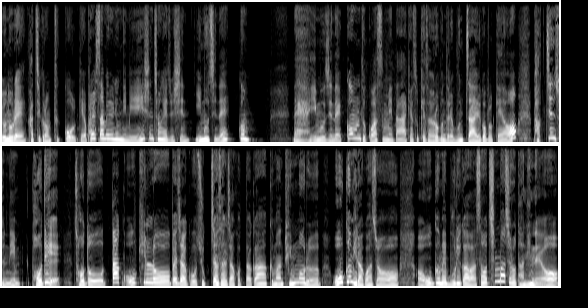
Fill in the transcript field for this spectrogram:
요 노래 같이 그럼 듣고 올게요. 8316님이 신청해주신 이무진의 꿈. 네, 이무진의 꿈 듣고 왔습니다. 계속해서 여러분들의 문자 읽어볼게요. 박진수님, 버디, 저도 딱 5kg 빼자고 죽자 살자 걷다가 그만 뒷무릎 오금이라고 하죠. 어, 오금에 무리가 와서 침 맞으러 다니네요.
